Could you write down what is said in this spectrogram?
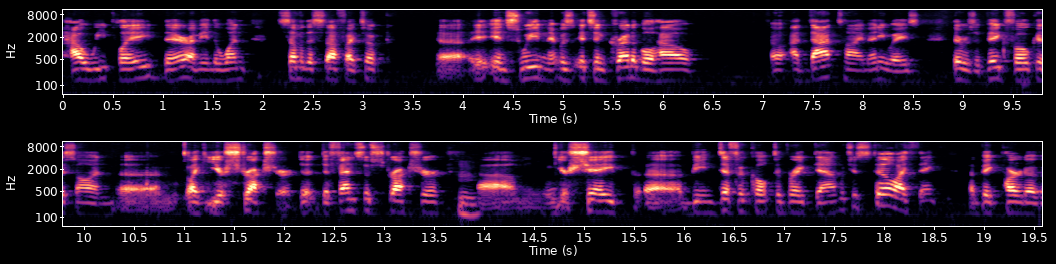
how we played there. I mean, the one, some of the stuff I took uh, in Sweden, it was, it's incredible how, uh, at that time, anyways, there was a big focus on um, like your structure, d- defensive structure, mm. um, your shape, uh, being difficult to break down, which is still, I think, a big part of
